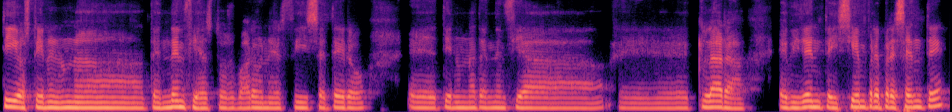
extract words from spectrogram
tíos tienen una tendencia, estos varones cis hetero, eh, tienen una tendencia eh, clara, evidente y siempre presente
